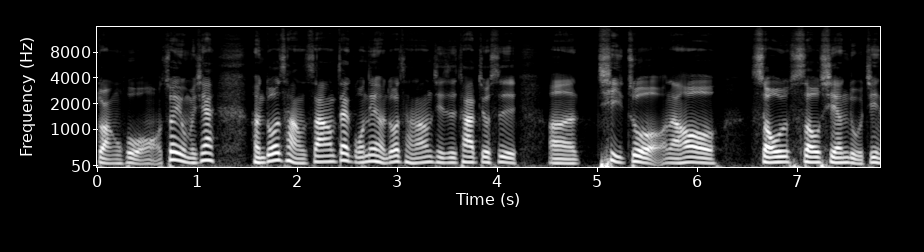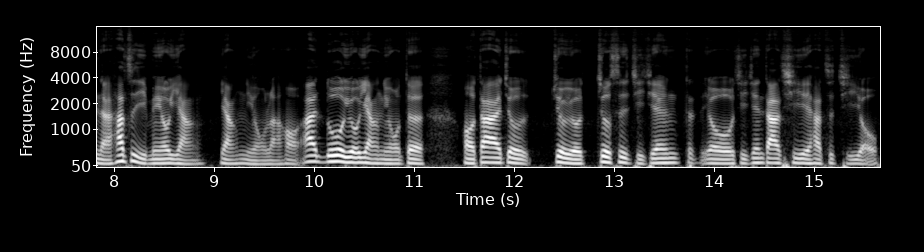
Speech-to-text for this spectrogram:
断货哦。所以我们现在很多厂商在国内很多厂商其实他就是呃弃做，然后收收鲜乳进来，他自己没有养养牛然后啊，如果有养牛的哦，大概就。就有就是几间有几间大企业，它自己有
